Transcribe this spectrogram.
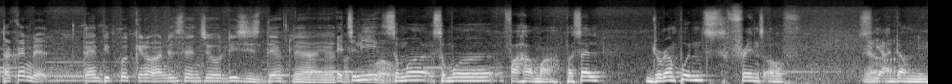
takkan that 10 people cannot understand So this is death lah Actually semua Semua faham lah. Pasal Diorang pun Friends of Si Ya. Adam ni.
